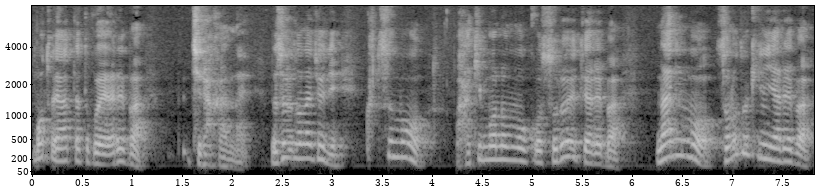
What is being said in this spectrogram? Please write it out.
元にあったところやれば散らかんない。それと同じように靴も履物もこう揃えてやれば何もその時にやれば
